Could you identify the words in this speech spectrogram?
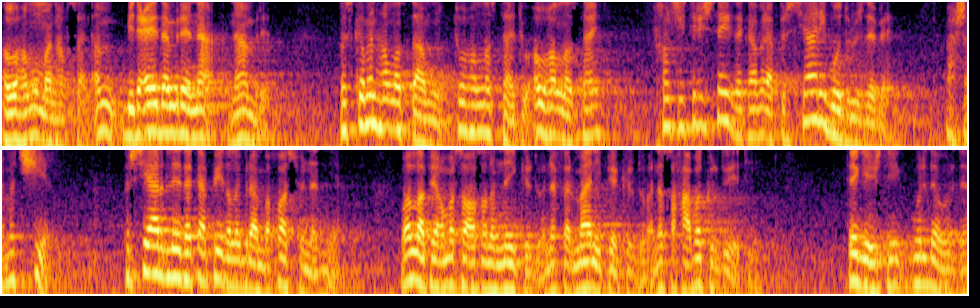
ئەوە هەمومان هەڵسان ئەم بیدعەیە دەمرێ نامرێت بەس کە من هەڵنەستام و تۆ هەڵنەستای تو ئەو هەڵنەستای خەڵکی تریش سیر دەکا برا پرسیاری بۆ دروست دەبێت باشەمە چییە پرسیار لێ دەکا پێی دەڵێ بران بەخوا سونەت نییە والله پێغمبەر صلی الله علیه و سلم نەیکردو نە فەرمانی پێ کردووە نە صحابە کردوێتی تێگەیشتی وردە وردە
